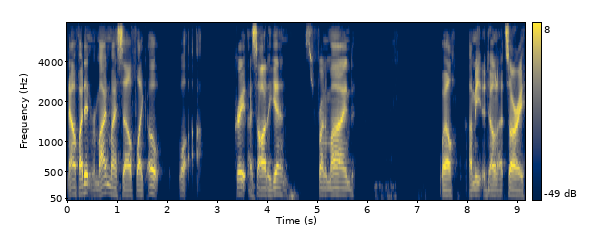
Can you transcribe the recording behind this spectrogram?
Now, if I didn't remind myself, like, oh, well, great, I saw it again, it's front of mind. Well, I'm eating a donut. Sorry,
